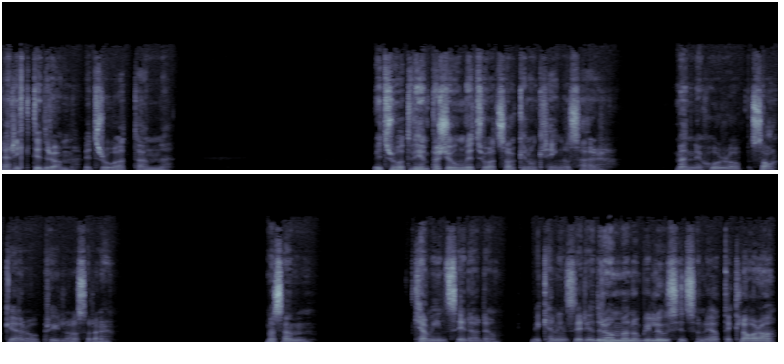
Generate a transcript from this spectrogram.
en riktig dröm. Vi tror att den vi tror att vi är en person, vi tror att saker omkring oss är människor och saker och prylar och sådär. Men sen kan vi inse det då. Vi kan inse det i drömmen och bli lucid som det heter, klara.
